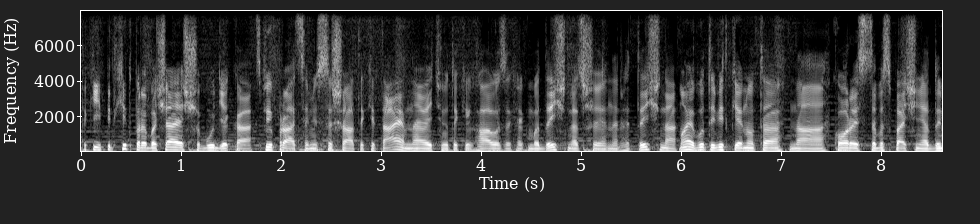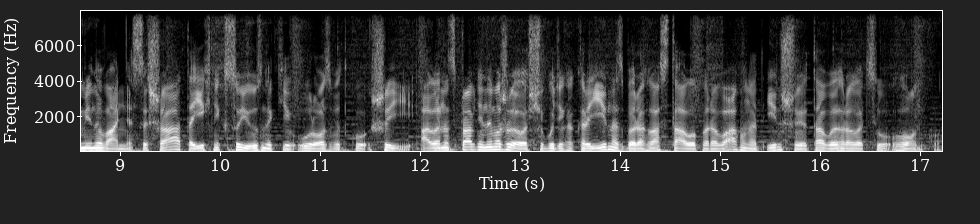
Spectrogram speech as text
Такий підхід передбачає, що будь-яка співпраця між США та Китаєм, навіть у таких галузях, як медична чи енергетична, має бути відкинута на користь забезпечення домінування США та їхніх союзників у розвитку ШИІ. Але насправді неможливо, що будь-яка країна зберегла сталу перевагу над іншою та виграла цю гонку.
